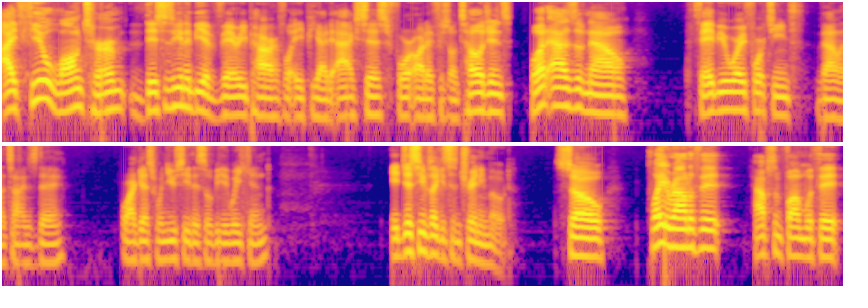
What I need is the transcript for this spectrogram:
I feel long term, this is going to be a very powerful API to access for artificial intelligence. But as of now, February 14th, Valentine's Day, or I guess when you see this, it'll be a weekend. It just seems like it's in training mode. So play around with it, have some fun with it.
